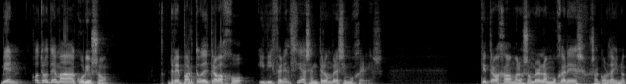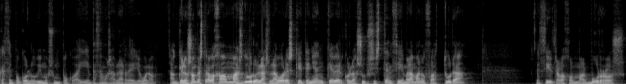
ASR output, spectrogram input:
Bien, otro tema curioso. Reparto del trabajo y diferencias entre hombres y mujeres. ¿Quién trabajaba más, los hombres o las mujeres? ¿Os acordáis, no? Que hace poco lo vimos un poco ahí, empezamos a hablar de ello. Bueno, aunque los hombres trabajaban más duro en las labores que tenían que ver con la subsistencia y la manufactura, es decir, trabajos más burros,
